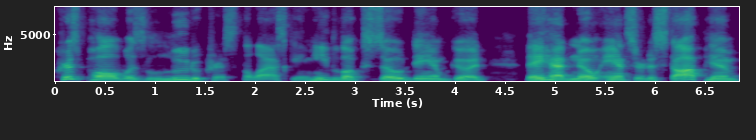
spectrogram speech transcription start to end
Chris Paul was ludicrous the last game. He looked so damn good. They had no answer to stop him.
